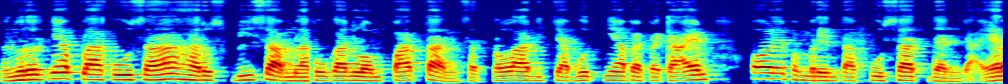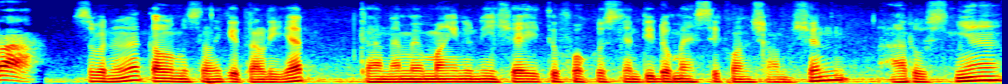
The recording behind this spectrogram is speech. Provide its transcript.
Menurutnya pelaku usaha harus bisa melakukan lompatan setelah dicabutnya PPKM oleh pemerintah pusat dan daerah. Sebenarnya kalau misalnya kita lihat karena memang Indonesia itu fokusnya di domestic consumption harusnya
